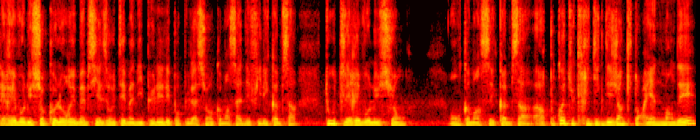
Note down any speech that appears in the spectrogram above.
Les révolutions colorées, même si elles ont été manipulées, les populations ont commencé à défiler comme ça. Toutes les révolutions ont commencé comme ça. Alors pourquoi tu critiques des gens qui t'ont rien demandé?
